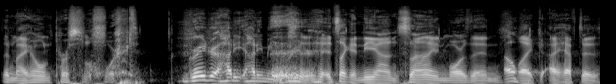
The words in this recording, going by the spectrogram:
than my own personal word. Greater? How do you how do you mean? It's like a neon sign more than Oh. like I have to.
